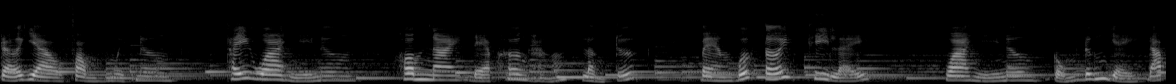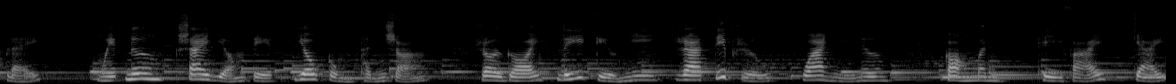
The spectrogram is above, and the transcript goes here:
trở vào phòng Nguyệt Nương, thấy qua nhị nương, hôm nay đẹp hơn hẳn lần trước, bèn bước tới thi lễ. Hoa nhị nương cũng đứng dậy đáp lễ. Nguyệt Nương sai dọn tiệc vô cùng thịnh soạn, rồi gọi Lý Kiều Nhi ra tiếp rượu Hoa nhị nương. Còn mình thì phải chạy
